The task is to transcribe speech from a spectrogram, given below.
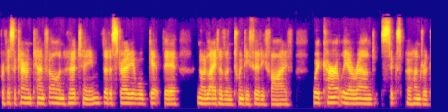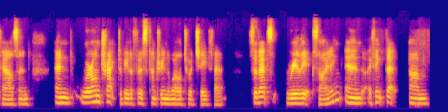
Professor Karen Canfell and her team that Australia will get there no later than 2035. We're currently around six per 100,000, and we're on track to be the first country in the world to achieve that. So that's really exciting. And I think that um,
